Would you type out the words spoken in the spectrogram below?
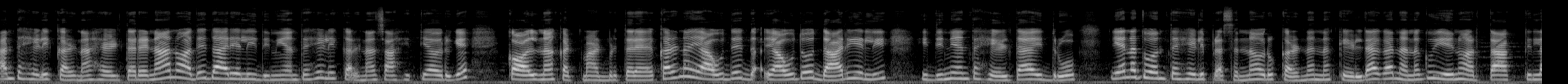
ಅಂತ ಹೇಳಿ ಕರ್ಣ ಹೇಳ್ತಾರೆ. ನಾನು ಅದೇ ದಾರಿಯಲ್ಲಿ ಇದ್ದೀನಿ ಅಂತ ಹೇಳಿ ಕರ್ಣ ಸಾಹಿತ್ಯ ಅವರಿಗೆ ಕಾಲ್ನ ಕಟ್ ಮಾಡಿಬಿಡ್ತಾರೆ. ಕರ್ಣ ಯಾವುದೇ ಯಾವುದೋ ದಾರಿಯಲ್ಲಿ ಇದ್ದೀನಿ ಅಂತ ಹೇಳ್ತಾ ಇದ್ರು. ಏನದು ಅಂತ ಹೇಳಿ ಪ್ರಸನ್ನ ಅವರು ಕರ್ಣನ ಕೇಳಿದಾಗ, ನನಗೂ ಏನೂ ಅರ್ಥ ಆಗ್ತಿಲ್ಲ.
